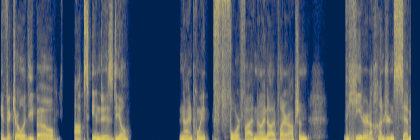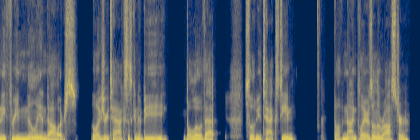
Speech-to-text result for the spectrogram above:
If Victor Oladipo opts into his deal, $9.45 million player option. The Heat are at $173 million. The luxury tax is going to be below that. So there'll be a tax team. They'll have nine players on the roster.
